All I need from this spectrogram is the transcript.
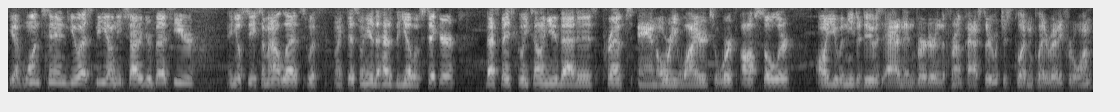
You have 110 USB on each side of your bed here, and you'll see some outlets with like this one here that has the yellow sticker. That's basically telling you that is prepped and already wired to work off solar. All you would need to do is add an inverter in the front pass-through, which is plug and play ready for one.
